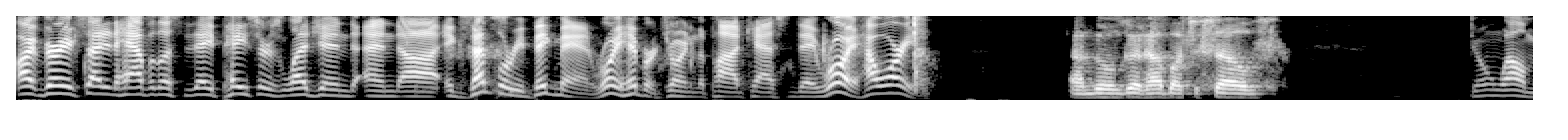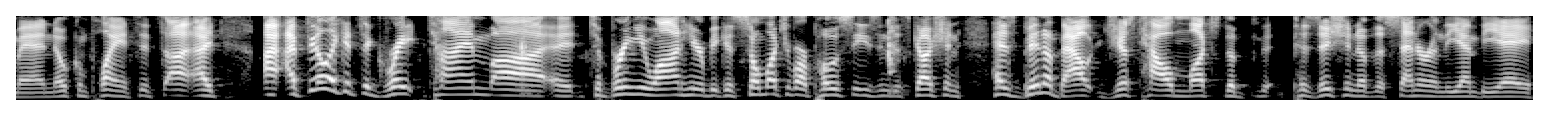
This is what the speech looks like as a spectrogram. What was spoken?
All right, very excited to have with us today Pacers legend and uh, exemplary big man Roy Hibbert joining the podcast today. Roy, how are you? I'm doing good. How about yourselves? Doing well, man. No complaints. It's I I, I feel like it's a great time uh, to bring you on here because so much of our postseason discussion has been about just how much the position of the center in the NBA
